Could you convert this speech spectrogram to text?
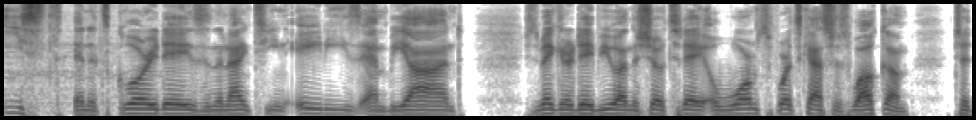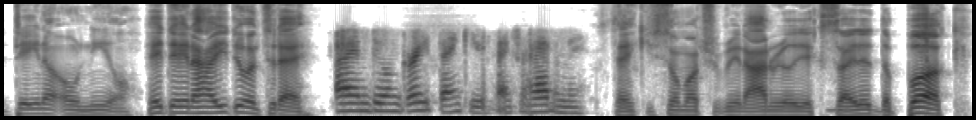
East and its glory days in the 1980s and beyond. She's making her debut on the show today. A warm sportscaster's welcome to Dana O'Neil. Hey, Dana, how you doing today? I am doing great. Thank you. Thanks for having me. Thank you so much for being on. Really excited. The book,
